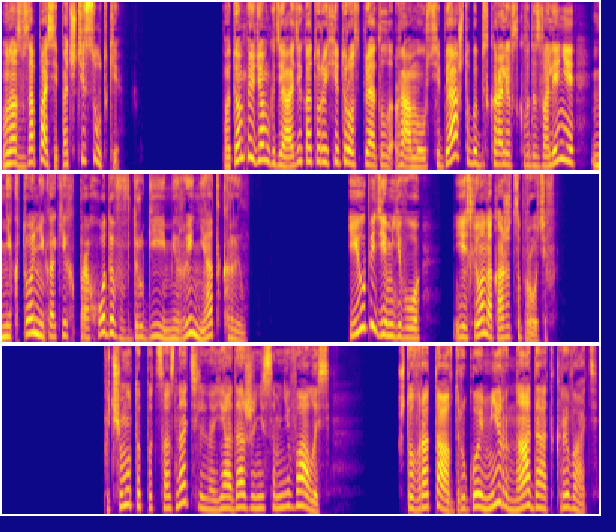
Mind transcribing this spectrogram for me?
У нас в запасе почти сутки. Потом придем к дяде, который хитро спрятал раму у себя, чтобы без королевского дозволения никто никаких проходов в другие миры не открыл. И убедим его, если он окажется против. Почему-то подсознательно я даже не сомневалась, что врата в другой мир надо открывать.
